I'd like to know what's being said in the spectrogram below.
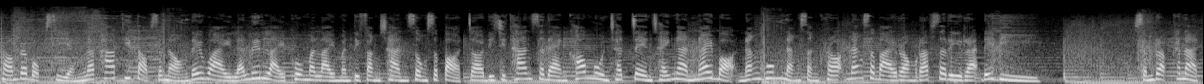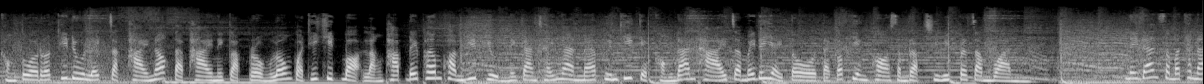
พร้อมระบบเสียงและภาพที่ตอบสนองได้ไว และลื่นไหลพวงมาลัยมัลติฟังก์ชัน ทรงสปอร์ตจอดิจิทัล แสดงข้อมูลชัดเจนใช้งานง่ายเบาะนั่งหุ้มหนังสังเคราะห์นั่งสบายรองรับสรีระได้ดี สำหรับขนาดของตัวรถที่ดูเล็กจากภายนอกแต่ภายในกลับโปร่งโล่งกว่าที่คิดเบาะหลังพับได้เพิ่มความยืดหยุ่นในการใช้งานแม้พื้นที่เก็บของด้านท้ายจะไม่ได้ใหญ่โต แต่ก็เพียงพอสำหรับชีวิตประจำวัน ในด้านสมรรถนะ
